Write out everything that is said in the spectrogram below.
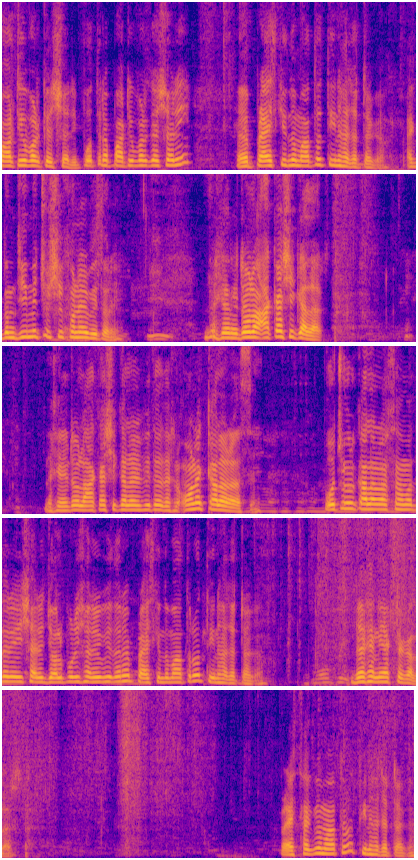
পার্টি ওয়ার্কের শাড়ি। প্রত্যেকটা পার্টি ওয়ার্কের শাড়ি প্রাইস কিন্তু মাত্র তিন হাজার টাকা। একদম জিমিচু শিফনের ভিতরে। দেখেন, এটা হলো আকাশি কালার দেখেন, এটা হলো আকাশি কালারের ভিতরে। দেখেন, অনেক কালার আছে। প্রচুর কালার আছে আমাদের এই শাড়ি, জলপুরি শাড়ির ভিতরে। প্রাইস কিন্তু মাত্র তিন হাজার টাকা। দেখেন একটা কালার প্রাইস থাকবে মাত্র তিন হাজার টাকা।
